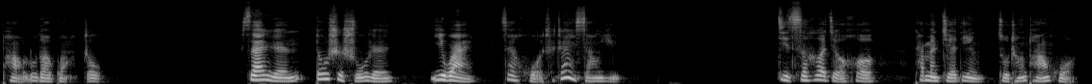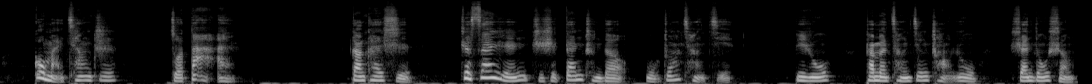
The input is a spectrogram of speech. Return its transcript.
跑路到广州。三人都是熟人，意外在火车站相遇。几次喝酒后，他们决定组成团伙，购买枪支，做大案。刚开始，这三人只是单纯的武装抢劫，比如。他们曾经闯入山东省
